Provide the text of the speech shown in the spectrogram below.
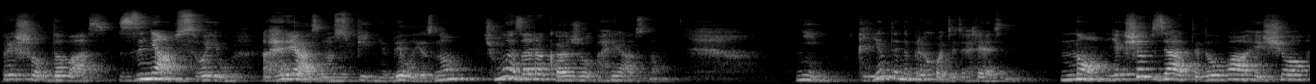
прийшов до вас, зняв свою грязну спідню білизну, чому я зараз кажу грязну? Ні, клієнти не приходять грязні. Но якщо взяти до уваги, що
